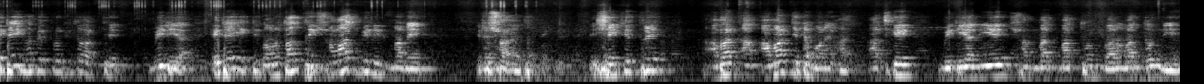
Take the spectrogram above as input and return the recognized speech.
এটাই হবে প্রকৃত অর্থে মিডিয়া। এটাই একটি গণতান্ত্রিক সমাজ বিনির্মাণে এটা সহায়তা করবে। সেই ক্ষেত্রে আমার আমার যেটা মনে হয়, আজকে মিডিয়া নিয়ে, সংবাদ মাধ্যম, গণমাধ্যম নিয়ে,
